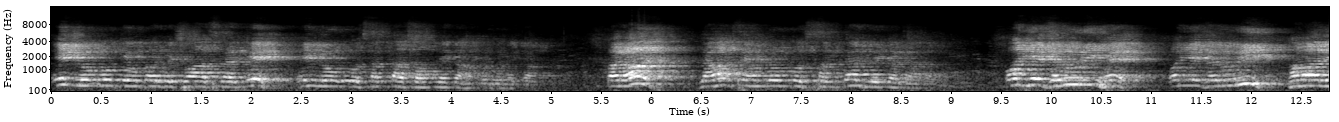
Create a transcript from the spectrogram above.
ان لوگوں کے اوپر وشواس کر کے ان لوگوں کو ستا سونپنے کا ہم لوگوں نے کہا پر آج یہاں سے ہم لوگ کو سنکلپ لے کر جانا۔ ہے اور یہ ضروری ہے، اور یہ ضروری ہمارے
